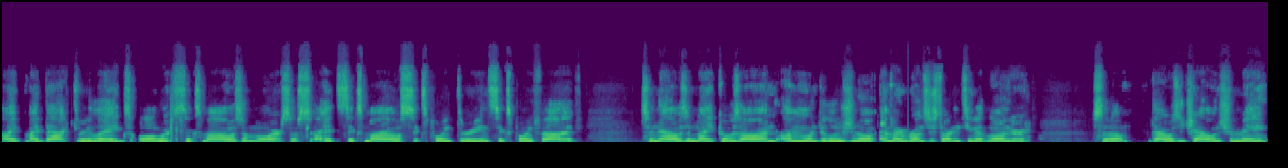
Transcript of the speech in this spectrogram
I my back three legs all were six miles or more. So I hit six miles, six point three, and six point five. So now as the night goes on, I'm more delusional, and my runs are starting to get longer. So that was a challenge for me.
